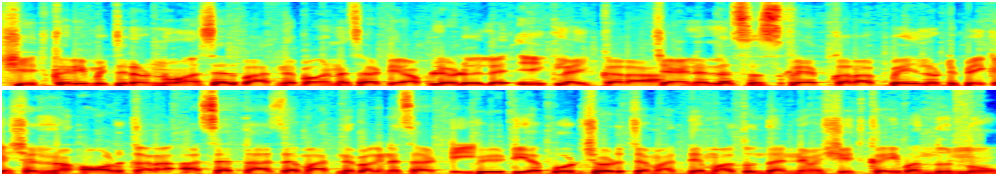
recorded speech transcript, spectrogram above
शेतकरी मित्रांनो अशाच बातम्या बघण्यासाठी आपल्या व्हिडिओला एक लाईक करा. चॅनलला सबस्क्राईब करा. बेल नोटिफिकेशनला ऑल करा. अशा ताज्या बातम्या बघण्यासाठी व्हिडिओ पुढच्या माध्यमातून. धन्यवाद शेतकरी बंधूंनो.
